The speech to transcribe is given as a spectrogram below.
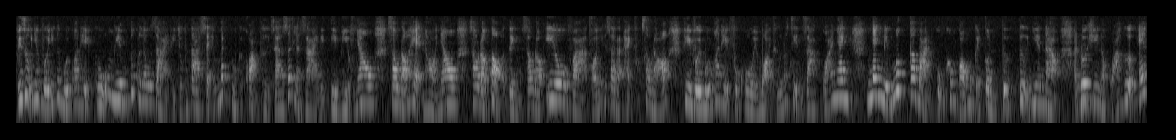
Ví dụ như với những cái mối quan hệ cũ, nghiêm túc, lâu dài thì chúng ta sẽ mất một cái khoảng thời gian rất là dài để tìm hiểu nhau, sau đó hẹn hò nhau, sau đó tỏ tình, sau đó yêu và có những cái giai đoạn hạnh phúc sau đó. Thì với mối quan hệ phục hồi, mọi thứ nó diễn ra quá nhanh nhanh đến mức các bạn cũng không có một cái tuần tự tự nhiên nào. Đôi khi nó quá gượng ép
